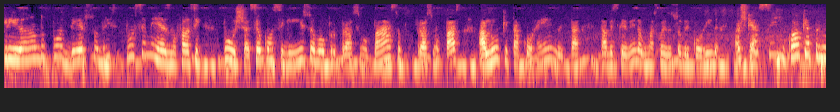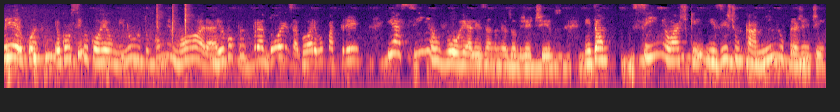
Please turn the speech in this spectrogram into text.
criando poder sobre você mesmo. Fala assim, puxa, se eu conseguir isso, eu vou para o próximo passo, pro próximo passo. A Lu que está correndo, estava tá, escrevendo algumas coisas sobre corrida. Acho que é assim, qual que é o primeiro? Eu consigo correr um minuto? Comemora. Eu vou para dois agora, eu vou para três. E assim eu vou realizando meus objetivos. Então, sim, eu acho que existe um caminho para a gente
